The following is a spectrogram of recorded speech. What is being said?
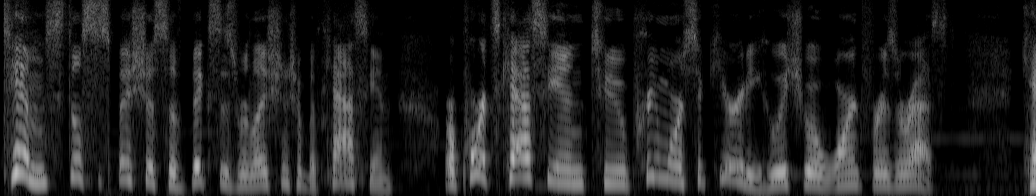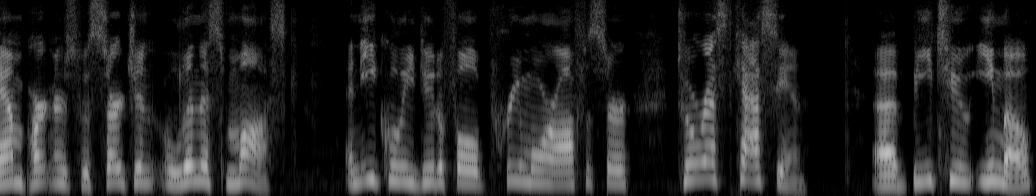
Tim, still suspicious of Bix's relationship with Cassian, reports Cassian to Pre-Mor Security, who issue a warrant for his arrest. Cam partners with Sergeant Linus Mosk an equally dutiful Pre-Mor officer to arrest Cassian. Uh, B2 Emo,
